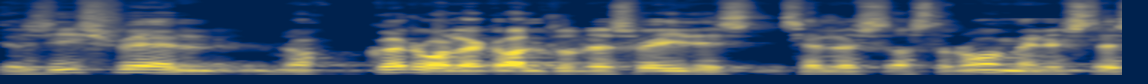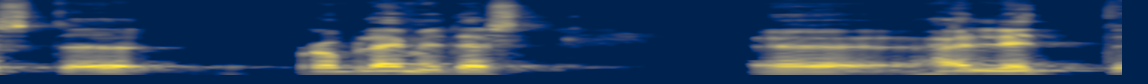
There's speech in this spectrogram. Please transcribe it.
ja siis veel noh, kõrvale kaldudes veidi sellest astronoomilistest probleemidest, hällid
